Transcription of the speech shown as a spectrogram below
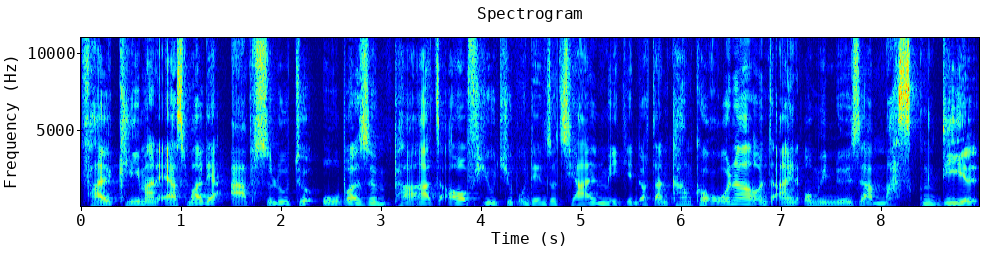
Fall Kliman. Erstmal der absolute Obersympath auf YouTube und den sozialen Medien. Doch dann kam Corona und ein ominöser Maskendeal.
